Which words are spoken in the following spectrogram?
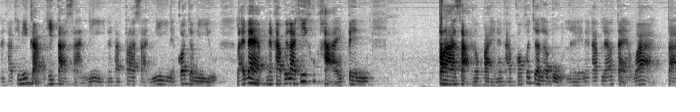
นะครับ ทีนี้กลับมาที่ตราสารหนี้นะครับ ตราสารหนี้เนี่ยก็จะมีอยู่หลายแบบนะครับ เวลาที่เขาขายเป็นตราสารออกไปนะครับเขาก็จะระบุเลยนะครับ แล้วแต่ว่าตรา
